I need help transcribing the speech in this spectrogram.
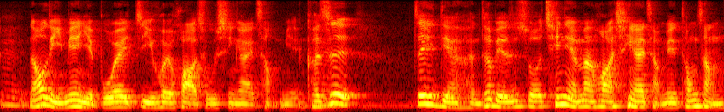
嗯，然后里面也不会忌讳画出性爱场面。可是这一点很特别，是说青年漫画性爱场面，通常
